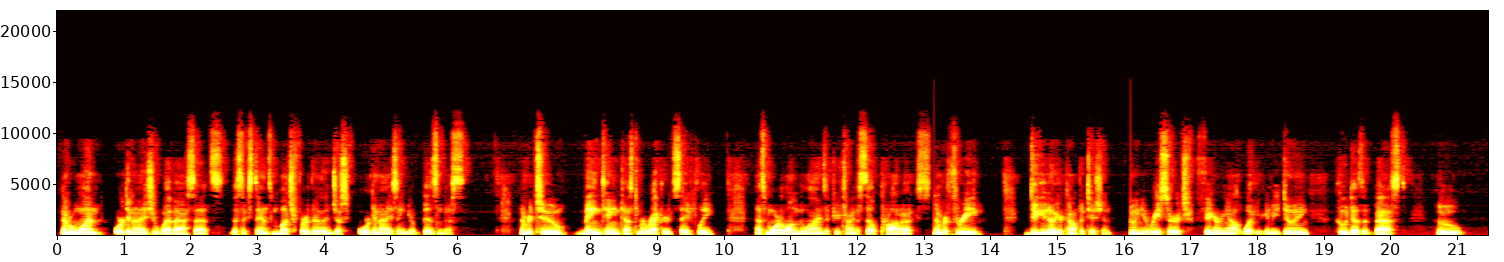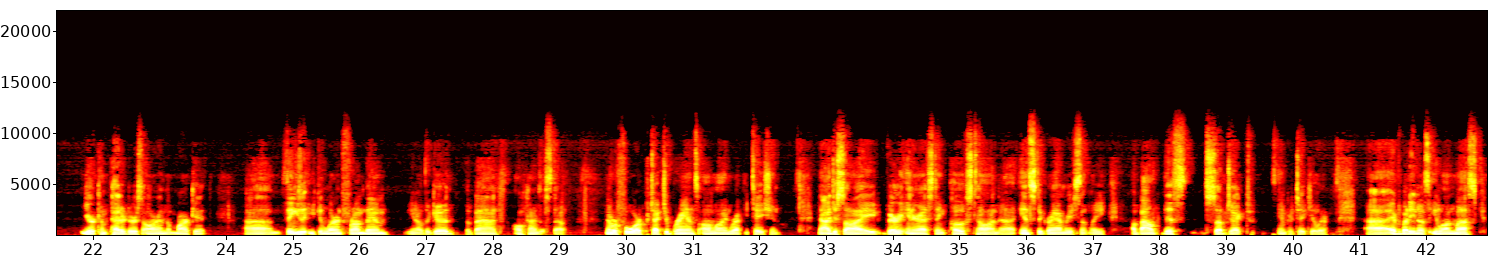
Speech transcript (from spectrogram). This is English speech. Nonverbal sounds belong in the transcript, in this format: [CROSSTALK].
Number one, organize your web assets. This extends much further than just organizing your business. Number two, maintain customer records safely. That's more along the lines if you're trying to sell products. Number three, do you know your competition? Doing your research, figuring out what you're going to be doing, who does it best, who your competitors are in the market, um, things that you can learn from them, you know, the good, the bad, all kinds of stuff. Number four, protect your brand's online reputation. Now, I just saw a very interesting post on uh, Instagram recently about this subject in particular. Uh, everybody knows Elon Musk,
